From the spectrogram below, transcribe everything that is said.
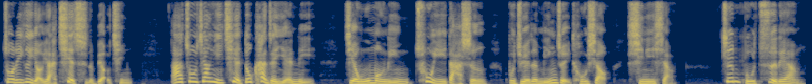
做了一个咬牙切齿的表情。阿朱将一切都看在眼里，见吴梦玲醋意大生，不觉得抿嘴偷笑，心里想：真不自量。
